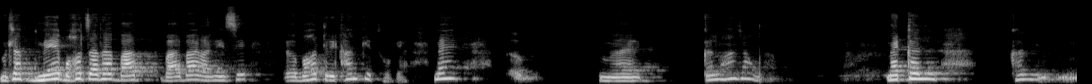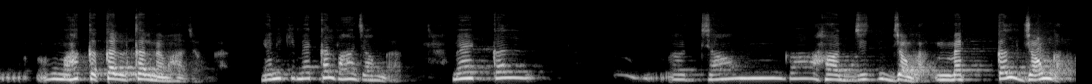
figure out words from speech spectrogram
मतलब मैं बहुत ज़्यादा बात बार बार आने से बहुत रेखांकित हो गया। मैं मैं कल वहाँ जाऊँगा। मैं कल कल, वहाँ कल कल मैं वहाँ जाऊँगा। यानी कि मैं कल वहाँ जाऊँगा। मैं कल जाऊँगा हाँ जाऊँगा। मैं कल जाऊँगा।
